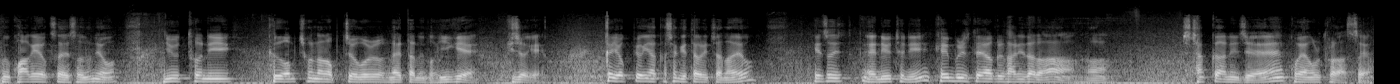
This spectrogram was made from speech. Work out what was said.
그 과거 역사에서는요 뉴턴이 그 엄청난 업적을 냈다는 거 이게 기적이에요. 그러니까 역병이 아까 생겼다고 그랬잖아요. 그래서 예, 뉴턴이 케임브리지 대학을 다니다가 어, 잠깐 이제 고향으로 돌아갔어요.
